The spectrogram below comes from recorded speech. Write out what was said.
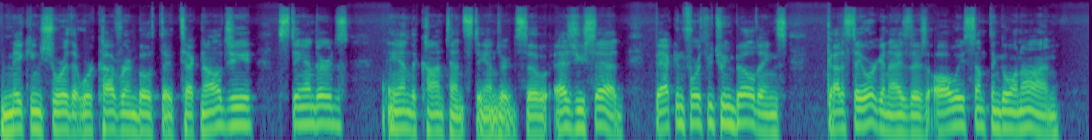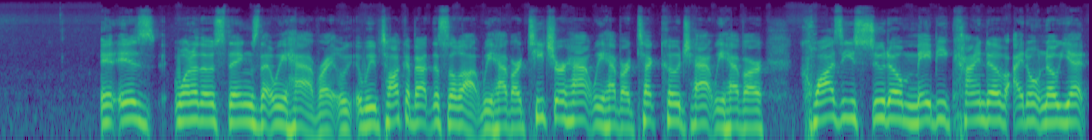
making sure that we're covering both the technology standards and the content standards. So, as you said, back and forth between buildings, got to stay organized. There's always something going on. It is one of those things that we have, right? We, we've talked about this a lot. We have our teacher hat, we have our tech coach hat, we have our quasi pseudo, maybe kind of, I don't know yet,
